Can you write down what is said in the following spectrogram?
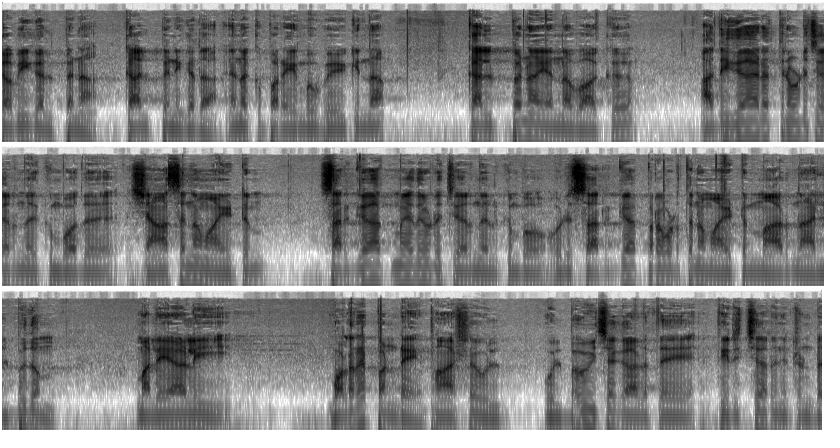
കവികൽപ്പന കാൽപ്പനികത എന്നൊക്കെ പറയുമ്പോൾ ഉപയോഗിക്കുന്ന കൽപ്പന എന്ന വാക്ക് അധികാരത്തിനോട് ചേർന്ന് നിൽക്കുമ്പോൾ അത് ശാസനമായിട്ടും സർഗാത്മകതയോട് ചേർന്ന് നിൽക്കുമ്പോൾ ഒരു സർഗ പ്രവർത്തനമായിട്ടും മാറുന്ന അത്ഭുതം മലയാളി വളരെ പണ്ടേ ഭാഷ ഉൽ ഉത്ഭവിച്ച കാലത്തെ തിരിച്ചറിഞ്ഞിട്ടുണ്ട്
